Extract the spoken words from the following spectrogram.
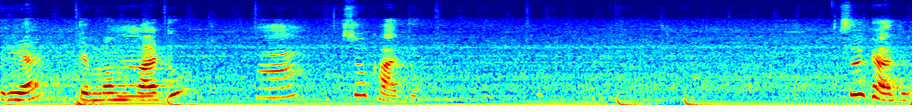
શ્રેયા તે મમ ખાધું? શું ખાધું? શું ખાધું?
